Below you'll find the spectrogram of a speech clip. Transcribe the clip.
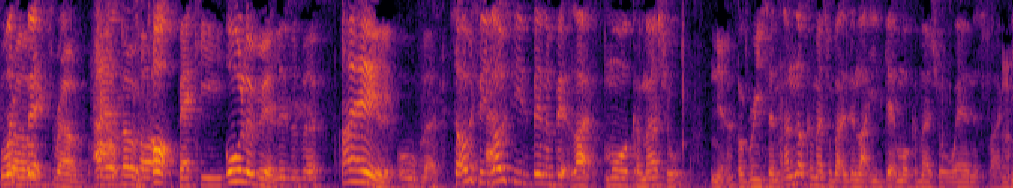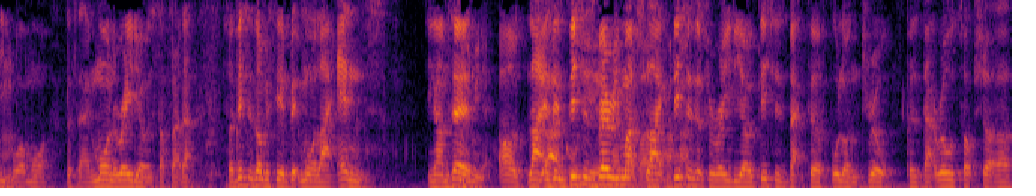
What's next, bro? I don't know. Top, Top, Becky. all of it. Elizabeth. Hey. All blood. So obviously, Loski's been a bit like more commercial Yeah. of recent, and not commercial, but as in like he's getting more commercial awareness. Like people are more looking at him more on the radio and stuff like that. So this is obviously a bit more like ends. You know what I'm What saying? do you mean? Oh, Like, as in, this is yeah, very blah, much blah, blah. like this Uh-huh. isn't for radio. This is back to full on drill because that real top shotter,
